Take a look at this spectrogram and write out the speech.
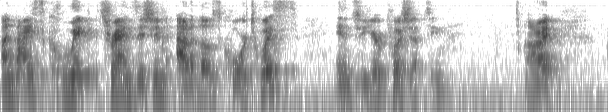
a nice quick transition out of those core twists into your push-up team. All right,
